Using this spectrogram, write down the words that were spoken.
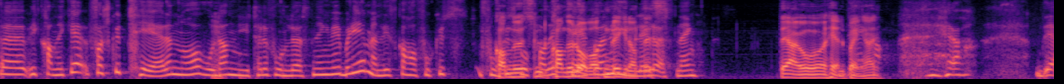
Eh, vi kan ikke forskuttere nå hvordan ny telefonløsning vil bli, men vi skal ha fokus, fokus Kan du- på kvalitet og en rimelig løsning. Det er jo hele poenget her. Ja. Det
